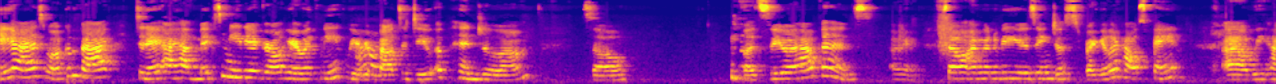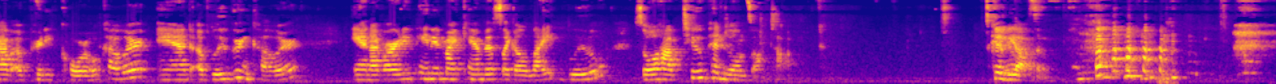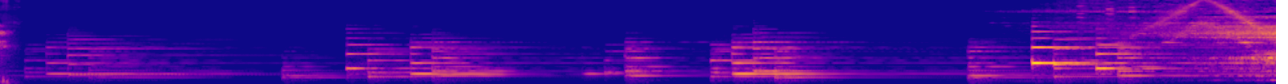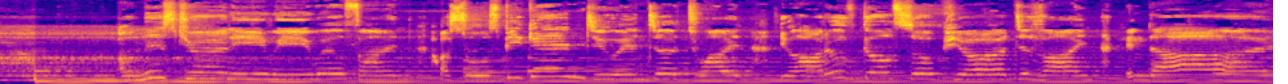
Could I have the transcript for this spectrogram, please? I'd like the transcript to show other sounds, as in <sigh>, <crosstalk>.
Hey guys, welcome back. Today I have Mixed Media Girl here with me. We're Hi. about to do a pendulum. So let's see what happens. Okay, so I'm going to be using just regular house paint. Uh, we have a pretty coral color and a blue-green color. And I've already painted my canvas like a light blue, so we'll have two pendulums on top. It's gonna be awesome. <laughs> this journey, we will find our souls begin to intertwine. Your heart of gold, so pure, divine, and I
